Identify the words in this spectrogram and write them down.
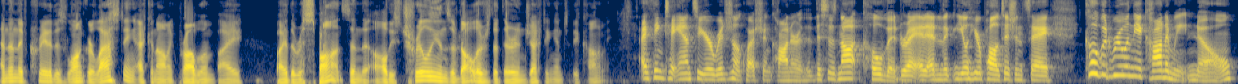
and then they've created this longer lasting economic problem by by the response and the, all these trillions of dollars that they're injecting into the economy. I think to answer your original question, Connor, this is not COVID, right? And, and the, you'll hear politicians say, COVID ruined the economy. No,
